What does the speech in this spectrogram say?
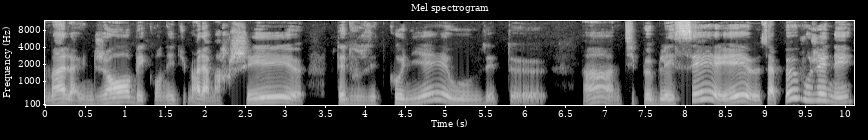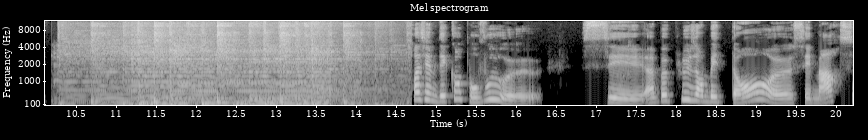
mal à une jambe et qu'on ait du mal à marcher, euh, peut-être vous êtes cogné ou vous êtes euh, hein, un petit peu blessé et ça peut vous gêner. Troisième décan pour vous, c'est un peu plus embêtant, c'est Mars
